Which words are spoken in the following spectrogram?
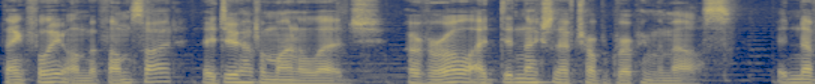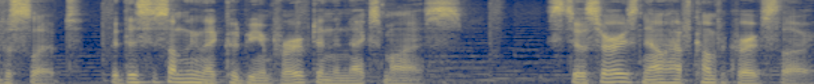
Thankfully, on the thumb side, they do have a minor ledge. Overall, I didn't actually have trouble gripping the mouse. It never slipped, but this is something that could be improved in the next mice. SteelSeries now have comfort grooves though,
